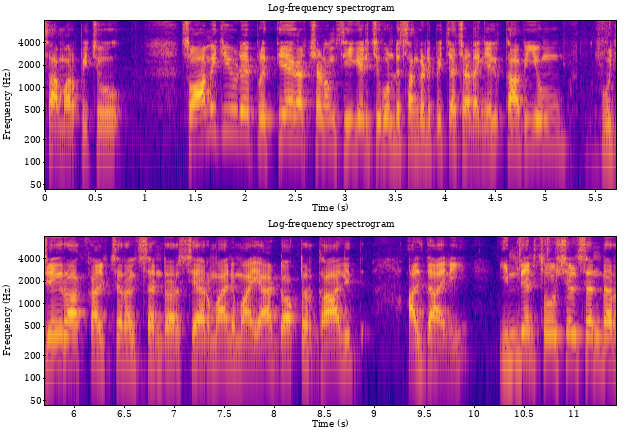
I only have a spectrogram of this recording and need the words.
സമർപ്പിച്ചു. സ്വാമിജിയുടെ പ്രത്യേക ക്ഷണം സ്വീകരിച്ചുകൊണ്ട് സംഘടിപ്പിച്ച ചടങ്ങിൽ കവിയും ഫുജൈറ കൾച്ചറൽ സെന്റർ ചെയർമാനുമായ doctor Khalid Aldani Indian social centre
